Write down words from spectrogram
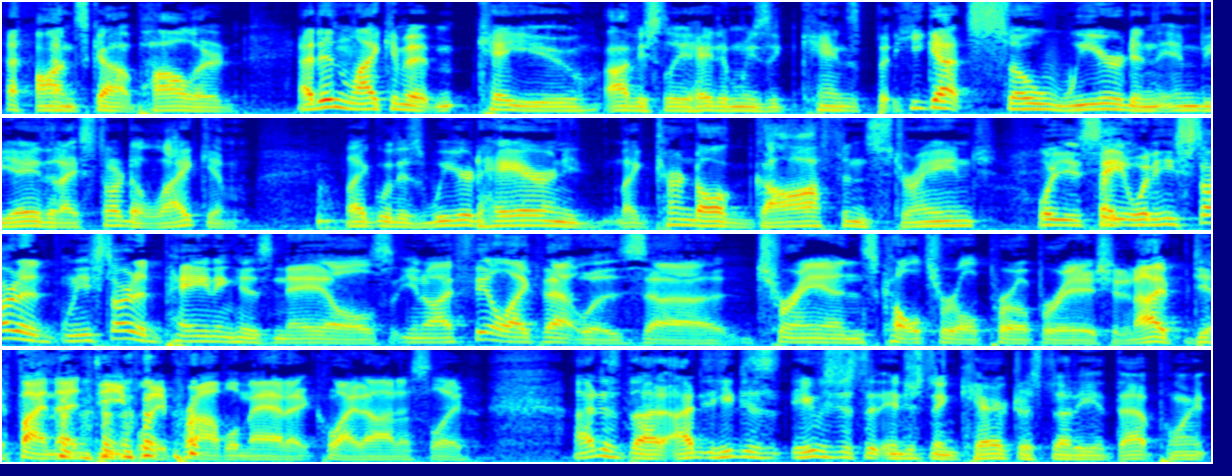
on Scott Pollard. I didn't like him at KU. Obviously, I hated him when he was at Kansas, but he got so weird in the NBA that I started to like him. Like with his weird hair, and he like turned all goth and strange. Well, you see, when he started when he started painting his nails, you know, I feel like that was uh, trans cultural appropriation, and I find that deeply problematic, quite honestly. I just thought I, he just he was just an interesting character study at that point.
